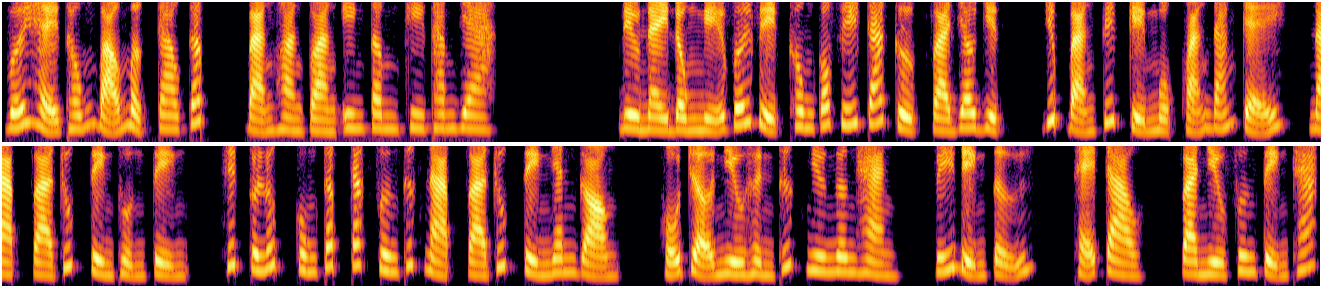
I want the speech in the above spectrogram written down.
Với hệ thống bảo mật cao cấp, bạn hoàn toàn yên tâm khi tham gia. Điều này đồng nghĩa với việc không có phí cá cược và giao dịch, giúp bạn tiết kiệm một khoản đáng kể, nạp và rút tiền thuận tiện. Hitclub cung cấp các phương thức nạp và rút tiền nhanh gọn, hỗ trợ nhiều hình thức như ngân hàng, ví điện tử, thẻ cào và nhiều phương tiện khác.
